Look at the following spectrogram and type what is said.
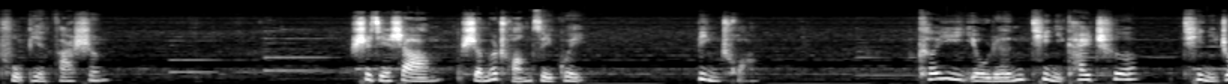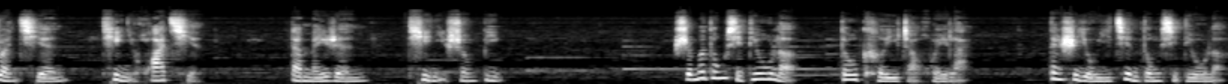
普遍发生。世界上什么床最贵？病床。可以有人替你开车，替你赚钱，替你花钱。但没人替你生病。什么东西丢了都可以找回来，但是有一件东西丢了，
